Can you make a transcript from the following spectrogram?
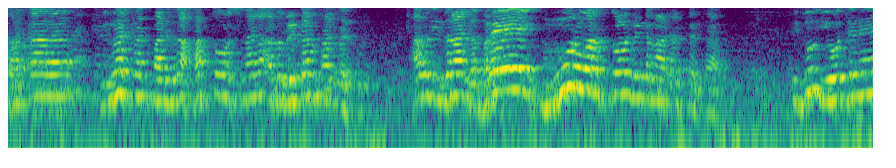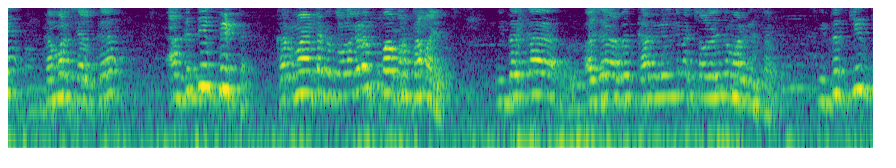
ಸರ್ಕಾರ ಇನ್ವೆಸ್ಟ್ಮೆಂಟ್ ಮಾಡಿದರೆ ಹತ್ತು ವರ್ಷನಾಗ ಅದು ರಿಟರ್ನ್ಸ್ ಆಗಬೇಕು. ಆದರೆ ಇದರಾಗ ಬರೇ ಮೂರು ವರ್ಷದೊಳಗೆ ರಿಟರ್ನ್ ಆಗುತ್ತೆ ಸರ್. ಇದು ಯೋಜನೆ ಕಮರ್ಷಿಯಲ್ಕ ಅಗದಿ ಫಿಟ್ ಕರ್ನಾಟಕದೊಳಗಡೆ ಪ್ರಥಮ ಇದು. ಇದಕ್ಕೆ ಅದ ಅದಕ್ಕೆ ಕಾರ್ಯಗಳಿಗೆ ನಾ ಚಲನೆ ಮಾಡಿದ್ದೀನಿ ಸರ್. ಇದಕ್ಕಿಂತ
